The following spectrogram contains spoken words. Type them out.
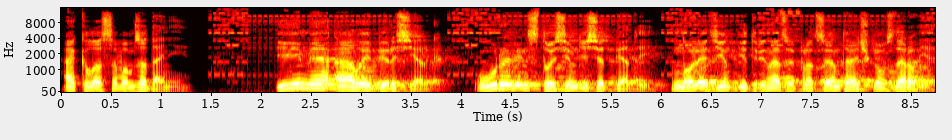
о классовом задании. Имя Алый Берсерк. Уровень 175. 0,1 и 13% очков здоровья.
